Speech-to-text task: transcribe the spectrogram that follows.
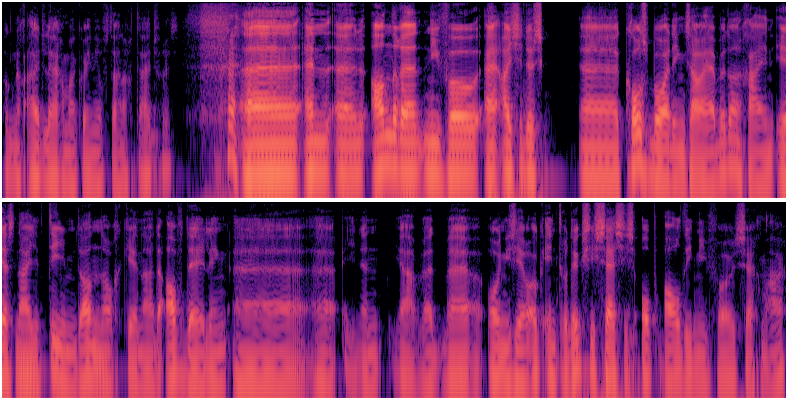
ook nog uitleggen, maar ik weet niet of daar nog tijd voor is. Eh, en een andere niveau, eh, als je dus eh, crossboarding zou hebben, dan ga je eerst naar je team, dan nog een keer naar de afdeling. eh, eh, in een, ja, we, we organiseren ook introductiesessies op al die niveaus, zeg maar.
